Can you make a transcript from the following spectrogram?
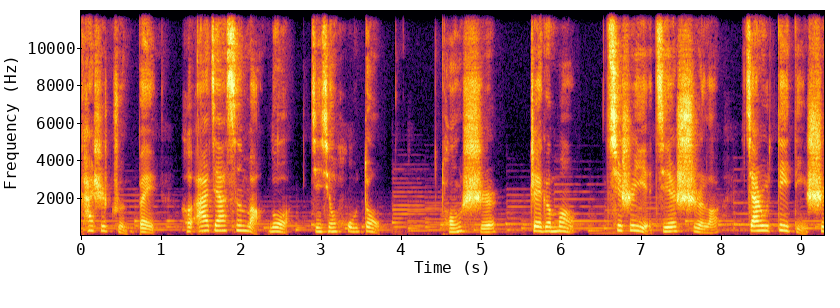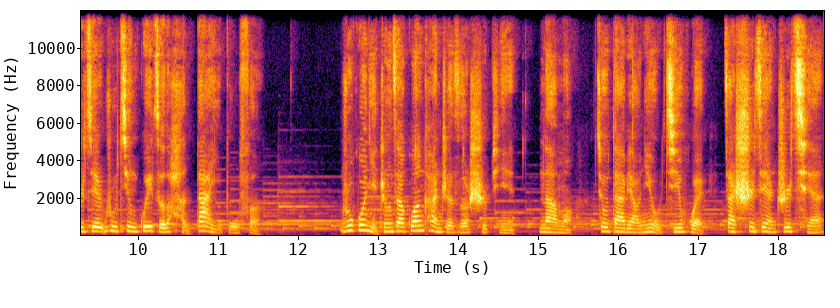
开始准备和阿加森网络进行互动，同时，这个梦其实也揭示了加入地底世界入境规则的很大一部分。如果你正在观看这则视频，那么。就代表你有机会在事件之前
